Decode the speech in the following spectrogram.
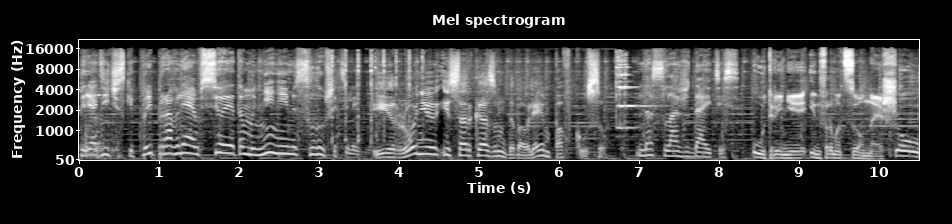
Периодически приправляем все это мнениями слушателей. Иронию и сарказм добавляем по вкусу. Наслаждайтесь. Утреннее информационное шоу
